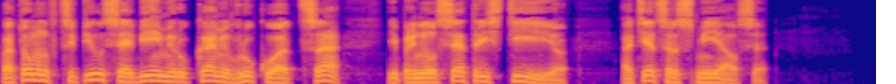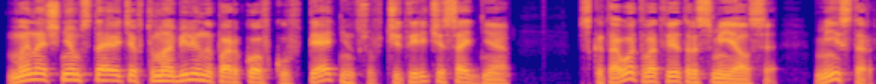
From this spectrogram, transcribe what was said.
Потом он вцепился обеими руками в руку отца и принялся трясти ее. Отец рассмеялся. «Мы начнем ставить автомобили на парковку в пятницу в четыре часа дня». Скотовод в ответ рассмеялся. «Мистер,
